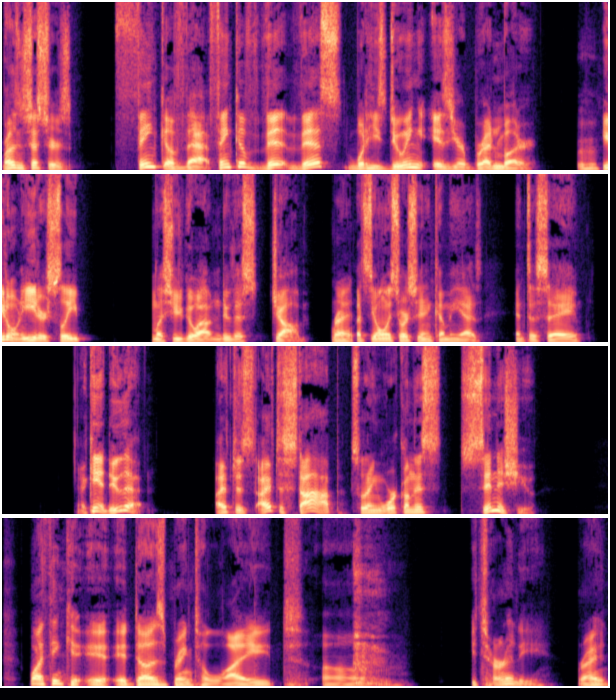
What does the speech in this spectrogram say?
brothers and sisters, think of that. Think of thi- this. What he's doing is your bread and butter. Mhm. You don't eat or sleep unless you go out and do this job. Right. That's the only source of income he has. And to say, I can't do that. I have to. I have to stop so I can work on this sin issue. Well, I think it, it, it does bring to light um, eternity, right?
